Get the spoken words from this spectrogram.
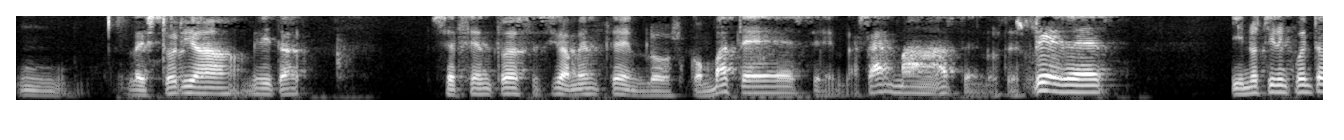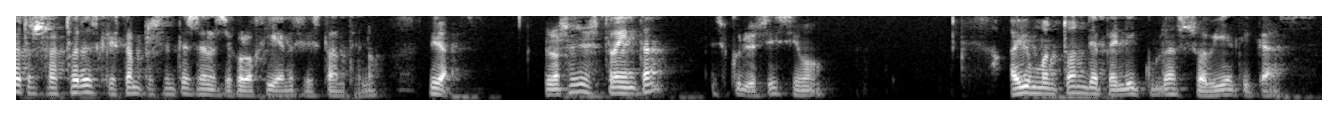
mm, la historia militar se centra excesivamente en los combates, en las armas, en los despliegues, y no tiene en cuenta otros factores que están presentes en la psicología en ese instante, ¿no? Mira, en los años 30, es curiosísimo, hay un montón de películas soviéticas,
